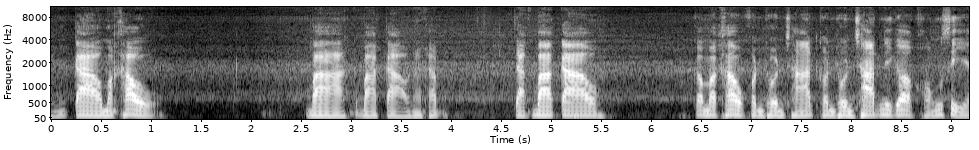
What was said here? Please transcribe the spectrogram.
ง กาวมาเข้า บาร์บาร์กาวนะครับ จากบาร์กาว ก็มาเข้าคอนโทรลชาร์จคอนโทรลชาร์จนี่ก็ของเสีย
